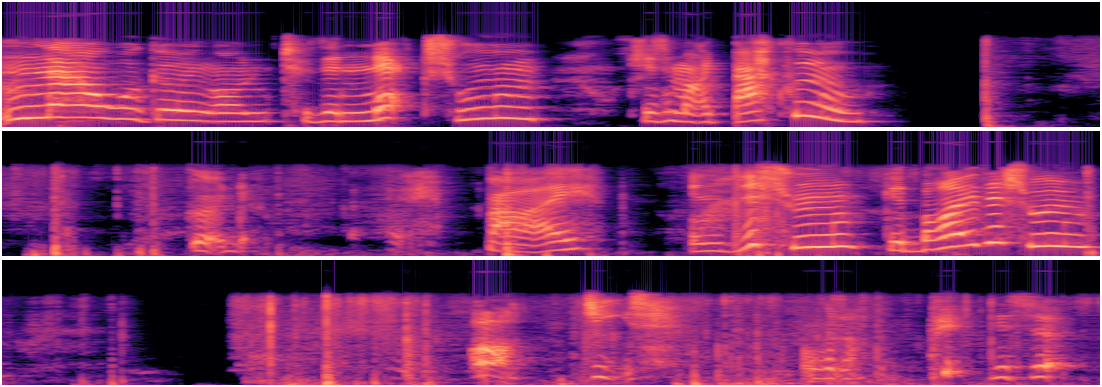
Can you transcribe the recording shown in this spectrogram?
Now we're going on to the next room, which is my back room. Good. Bye. In this room. Goodbye, this room. Oh, jeez. I'm gonna have to pick this up.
